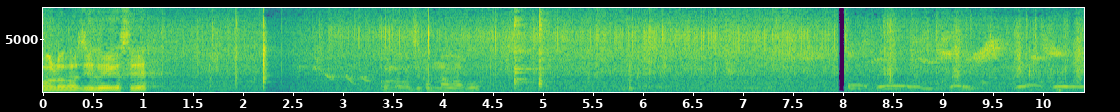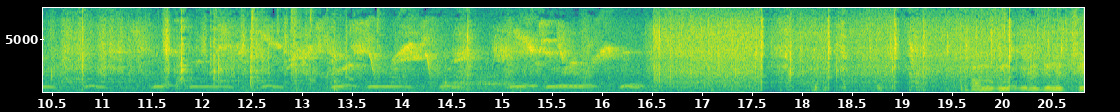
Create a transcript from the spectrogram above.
কলা ভাজি হয়ে গেছে। কলা ভাজি করে নামাবো। আলুগুলোকে ভেজে নিচ্ছি।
